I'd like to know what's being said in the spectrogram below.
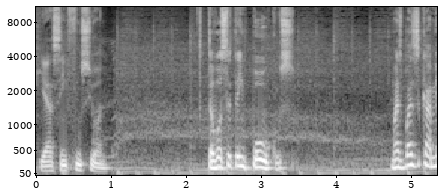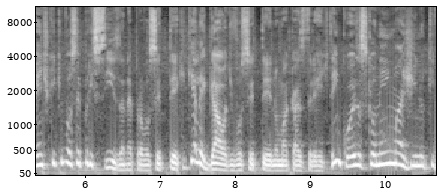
Que é assim que funciona. Então você tem poucos. Mas basicamente o que, que você precisa né, para você ter? O que, que é legal de você ter numa casa inteligente? Tem coisas que eu nem imagino que,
